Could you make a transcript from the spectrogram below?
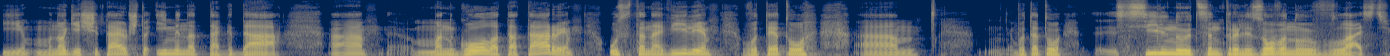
И многие считают, что именно тогда а, монголо-татары установили вот эту, а, вот эту сильную централизованную власть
